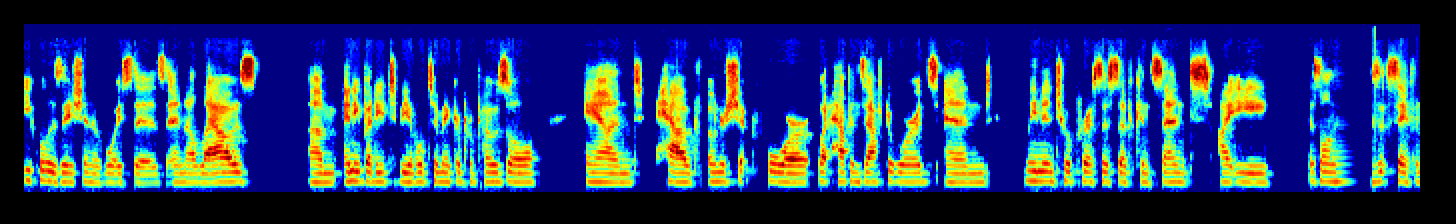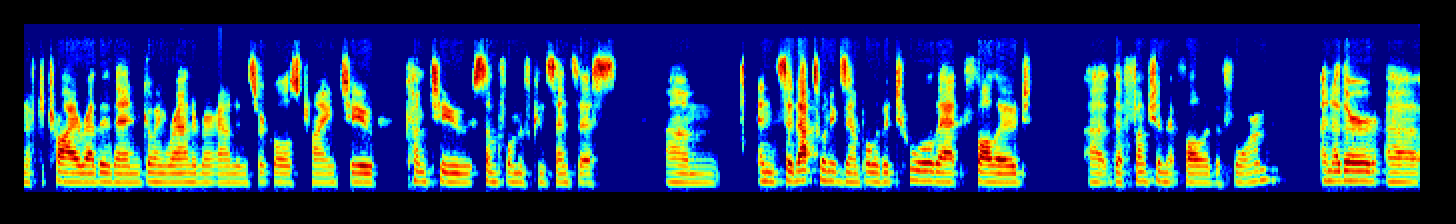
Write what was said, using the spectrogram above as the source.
equalization of voices and allows um, anybody to be able to make a proposal and have ownership for what happens afterwards and lean into a process of consent, i.e., as long as it's safe enough to try, rather than going round and round in circles trying to come to some form of consensus. Um, and so that's one example of a tool that followed uh, the function that followed the form. Another uh,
